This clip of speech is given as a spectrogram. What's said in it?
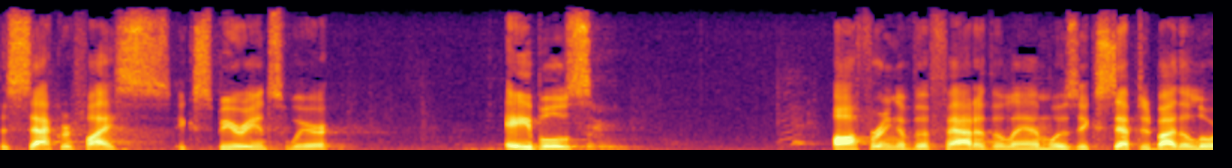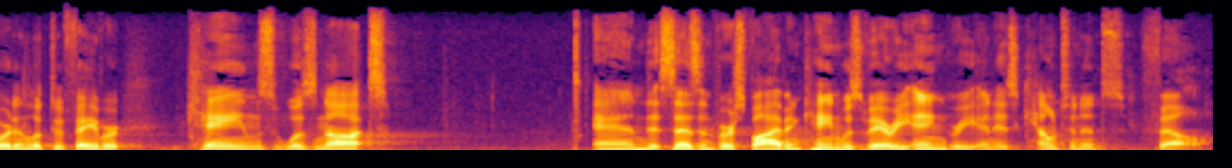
the sacrifice experience where Abel's offering of the fat of the lamb was accepted by the Lord and looked with favor. Cain's was not. And it says in verse 5 And Cain was very angry, and his countenance fell.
